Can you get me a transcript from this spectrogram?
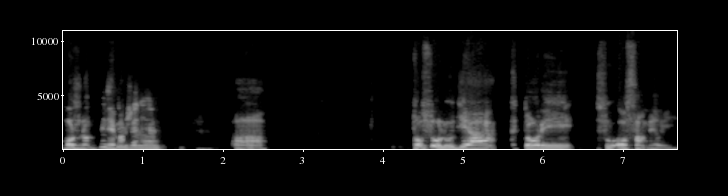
Možno Myslím, nemá. že nie. A to sú ľudia, ktorí sú osamelí.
